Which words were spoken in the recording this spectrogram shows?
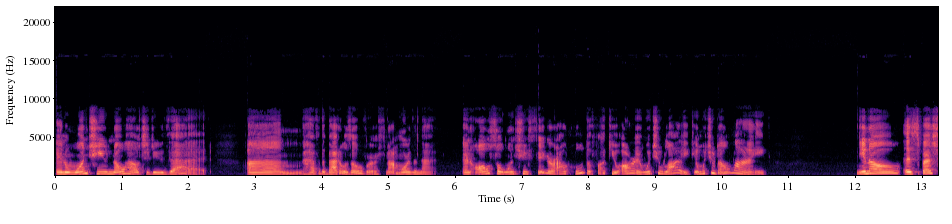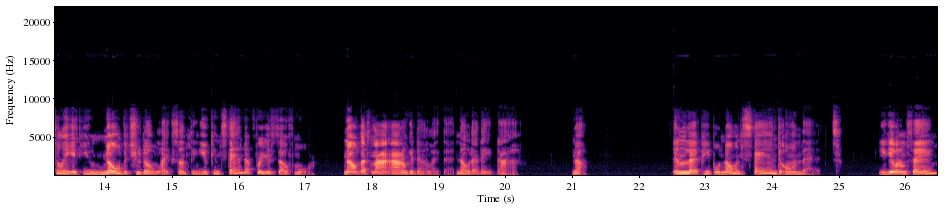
And once you know how to do that, um, half of the battle is over, if not more than that. And also, once you figure out who the fuck you are and what you like and what you don't like, you know, especially if you know that you don't like something, you can stand up for yourself more. No, that's not, I don't get down like that. No, that ain't nah. No. And let people know and stand on that. You get what I'm saying?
